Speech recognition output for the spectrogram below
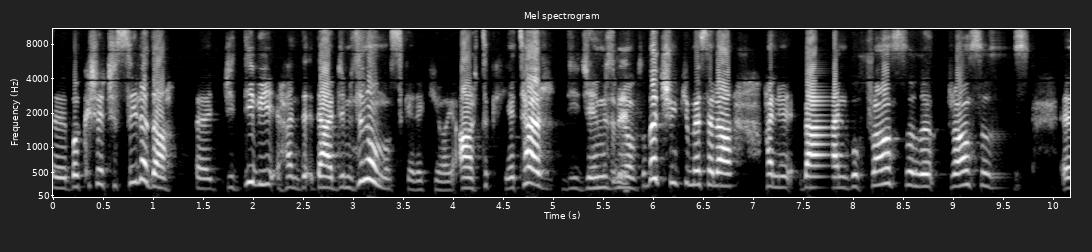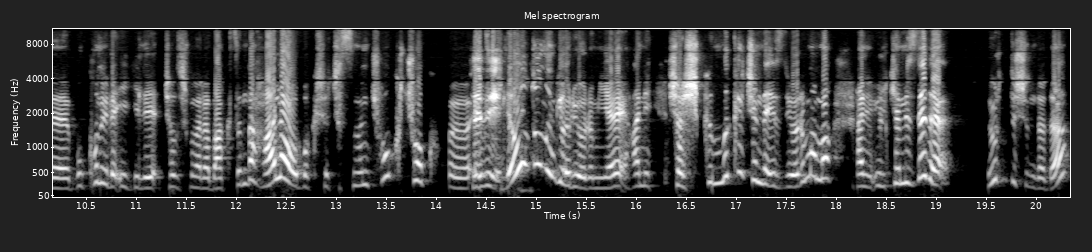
e, bakış açısıyla da e, ciddi bir hani de- derdimizin olması gerekiyor. Artık yeter diyeceğimiz bir Evet. noktada. Çünkü mesela hani ben bu Fransalı Fransız e, bu konuyla ilgili çalışmalara baktığımda hala o bakış açısının çok çok e, etkili olduğunu görüyorum ya. Hani şaşkınlık içinde izliyorum ama hani ülkemizde de yurt dışında da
